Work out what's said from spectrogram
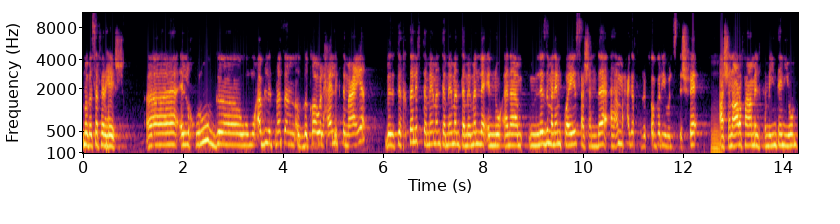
ما بسافرهاش. آه الخروج آه ومقابلة مثلا الأصدقاء والحياة الاجتماعية بتختلف تماما تماما تماما لأنه أنا لازم أنام كويس عشان ده أهم حاجة في الريكفري والاستشفاء. عشان أعرف أعمل تمرين تاني يوم.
